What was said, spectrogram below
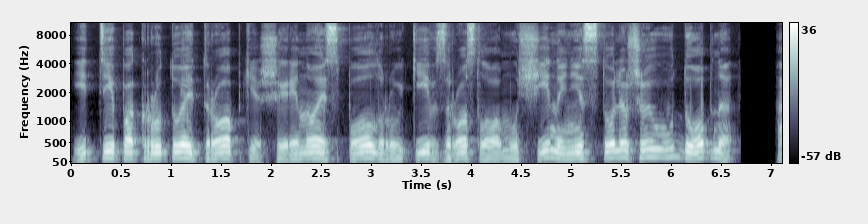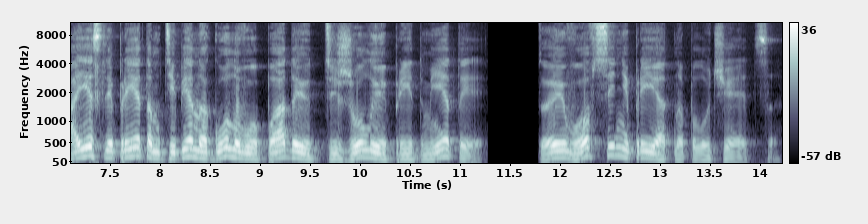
Идти по крутой тропке шириной с пол руки взрослого мужчины не столь уж и удобно. А если при этом тебе на голову падают тяжелые предметы, то и вовсе неприятно получается.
